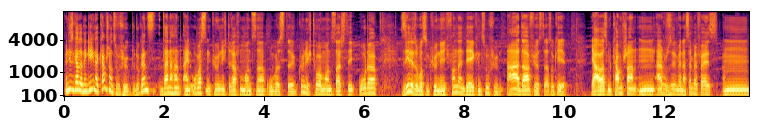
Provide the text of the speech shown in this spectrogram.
Wenn diese Karte deinem Gegner Kampfschaden zufügt, du kannst deiner Hand einen obersten König, Drachenmonster, oberste König-Tor-Monster oder Seele des obersten König von deinem Deck hinzufügen. Ah, dafür ist das. Okay. Ja, was mit Kampfschaden? Mh, wenn das Sample Face. Mh,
